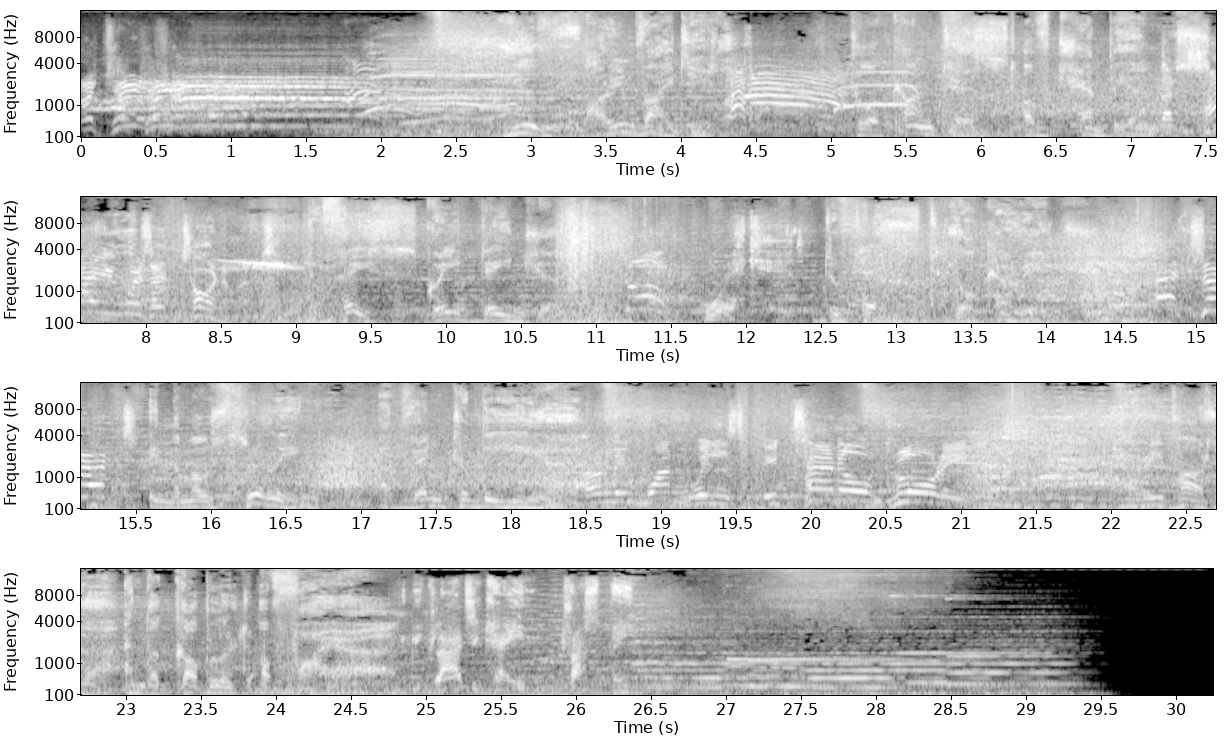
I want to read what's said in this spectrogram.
You are invited to a contest of champions. The wizard Tournament. To face great danger. Wicked. To test your courage. Excellent! In the most thrilling event of the year. Only one wins eternal glory. Harry Potter and the Goblet of Fire. You'll be glad you came. Trust me.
